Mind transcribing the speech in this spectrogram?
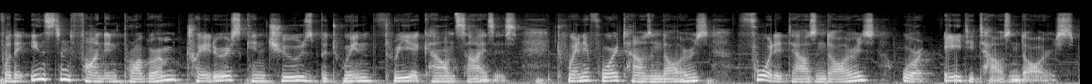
For the Instant Funding Program, traders can choose between three account sizes $24,000, $40,000 or $80,000.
